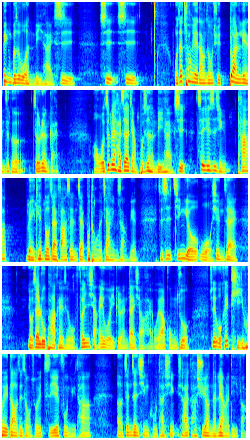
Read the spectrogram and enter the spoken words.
并不是我很厉害，是是是我在创业当中去锻炼这个责任感。哦，我这边还是要讲不是很厉害，是这些事情它每天都在发生在不同的家庭上面，只是经由我现在有在录 podcast，我分享，诶，我一个人带小孩，我要工作。所以我可以体会到这种所谓职业妇女她呃真正辛苦，他辛他他需要能量的地方，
